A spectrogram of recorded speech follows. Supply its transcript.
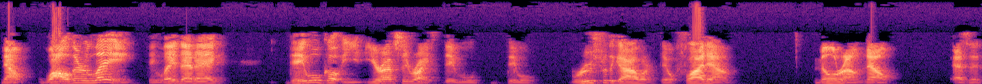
now while they're laying, they lay that egg. They will go. You're absolutely right. They will they will roost for the gobbler. They will fly down, mill around. Now, as an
